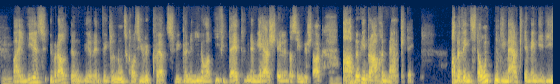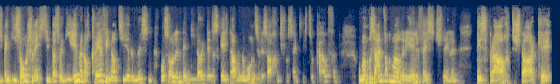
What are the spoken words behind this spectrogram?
Mhm. Weil wir es überaltern, wir entwickeln uns quasi rückwärts, wir können Innovativität, wir herstellen, da sind wir stark. Mhm. Aber wir brauchen Märkte. Aber wenn es da unten die Märkte, wenn die, die, wenn die so schlecht sind, dass wir die immer noch querfinanzieren müssen, wo sollen denn die Leute das Geld haben, um unsere Sachen schlussendlich zu kaufen? Und man muss einfach mal reell feststellen, es braucht starke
